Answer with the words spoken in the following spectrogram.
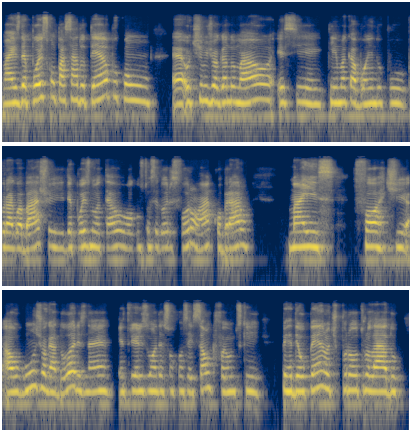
Mas depois, com o passar do tempo, com é, o time jogando mal, esse clima acabou indo por, por água abaixo e depois no hotel alguns torcedores foram lá, cobraram mais forte alguns jogadores, né? Entre eles o Anderson Conceição, que foi um dos que perdeu o pênalti. Por outro lado,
